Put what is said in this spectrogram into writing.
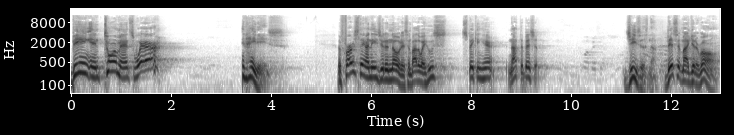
Being in torments where? In Hades. The first thing I need you to notice, and by the way, who's speaking here? Not the bishop. Jesus now. Bishop might get it wrong,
